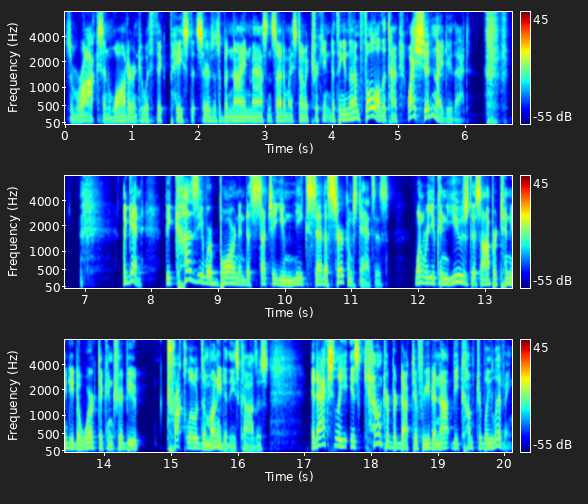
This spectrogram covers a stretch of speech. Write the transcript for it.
some rocks and water into a thick paste that serves as a benign mass inside of my stomach, tricking into thinking that I'm full all the time? Why shouldn't I do that? Again, because you were born into such a unique set of circumstances, one where you can use this opportunity to work to contribute truckloads of money to these causes, it actually is counterproductive for you to not be comfortably living.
